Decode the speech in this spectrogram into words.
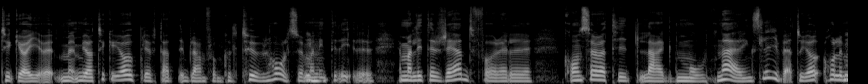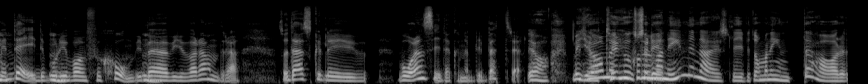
tycker jag, är- men jag tycker jag upplevt att ibland från kulturhåll så är man, Mm. inte, är man lite rädd för eller konservativt lagd mot näringslivet. Och jag håller med Mm. dig, det borde ju Mm. vara en fusion. Vi behöver ju varandra. Så där skulle ju våran sida kunna bli bättre. Ja, men jag Ja, men hur kommer det... man in i näringslivet om man inte har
